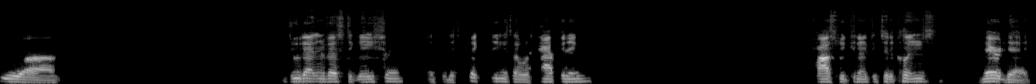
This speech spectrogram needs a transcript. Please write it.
to uh, do that investigation into the sick things that was happening, possibly connected to the Clintons, They're dead.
